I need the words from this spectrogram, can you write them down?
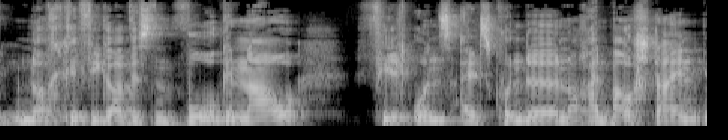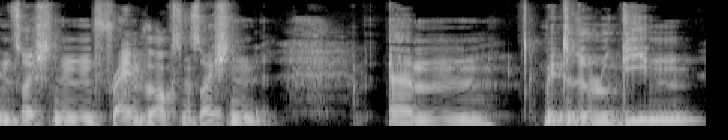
noch griffiger wissen, wo genau fehlt uns als Kunde noch ein Baustein in solchen Frameworks, in solchen ähm, Methodologien,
